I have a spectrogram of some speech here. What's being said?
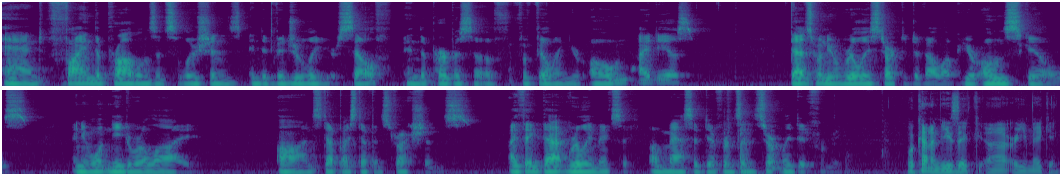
and find the problems and solutions individually yourself in the purpose of fulfilling your own ideas, that's when you'll really start to develop your own skills and you won't need to rely on step by step instructions. I think that really makes a, a, massive difference, and it certainly did for me. What kind of music uh, are you making?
